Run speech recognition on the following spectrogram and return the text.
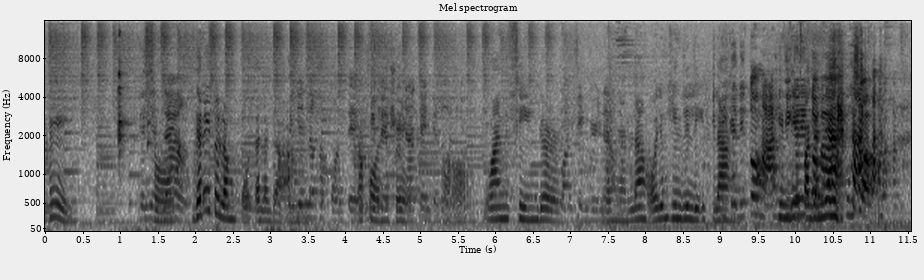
Okay. Ganyan So, lang. ganito lang po talaga ang Ganyan lang ka-konti. kakonte. I-measure natin, gano'n. Oo. One finger. One finger lang. Ganyan lang. O yung hinliliit lang. Hindi ganito ha. Hindi, Hindi ganito pa ganyan. mga puso.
